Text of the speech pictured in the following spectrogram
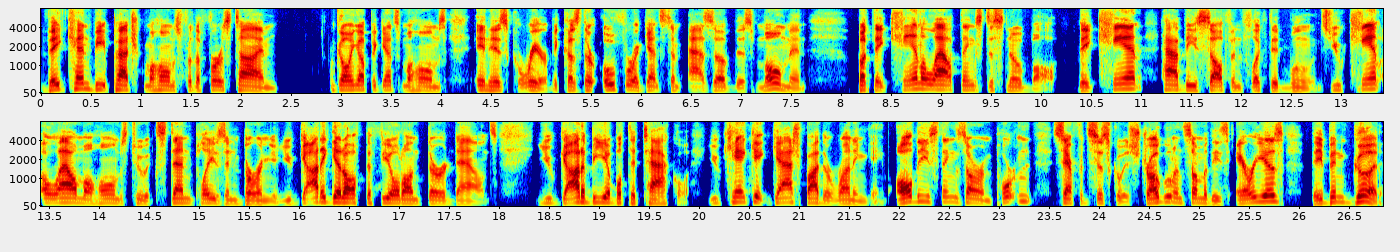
They can beat Patrick Mahomes for the first time going up against Mahomes in his career because they're over against him as of this moment, but they can't allow things to snowball. They can't have these self inflicted wounds. You can't allow Mahomes to extend plays and burn you. You got to get off the field on third downs. You got to be able to tackle. You can't get gashed by the running game. All these things are important. San Francisco has struggled in some of these areas. They've been good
